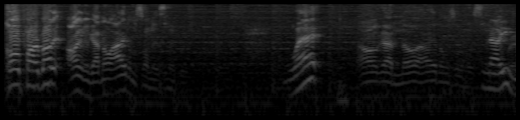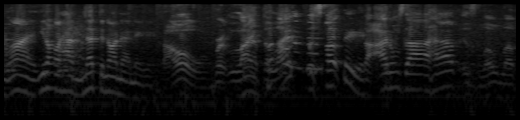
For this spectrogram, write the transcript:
cold part about it, I don't even got no items on this nigga. What? I don't got no items on this. No, you bro. lying. You don't have nothing on that nigga. Oh, bro, like Yeah, the, items the, on stuff, this nigga. the items that I have is low level.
